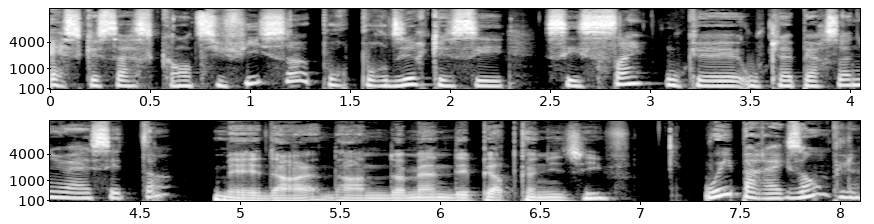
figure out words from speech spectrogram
Est-ce que ça se quantifie, ça, pour, pour dire que c'est sain ou que, ou que la personne a assez de temps? Mais dans, dans le domaine des pertes cognitives? Oui, par exemple.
